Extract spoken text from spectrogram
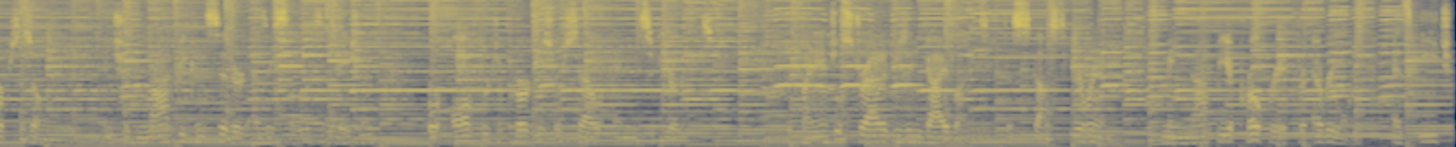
purposes only and should not be considered as a solicitation or offer to purchase or sell any securities. The financial strategies and guidelines discussed herein may not be appropriate for everyone as each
